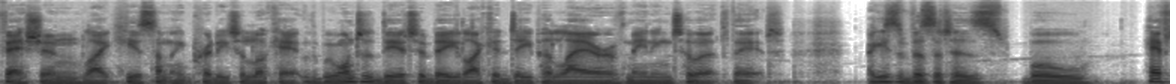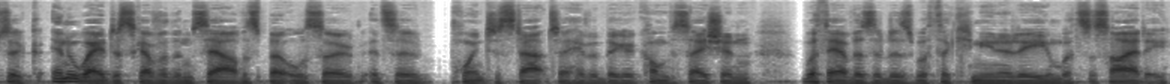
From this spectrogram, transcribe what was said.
fashion, like here's something pretty to look at. We wanted there to be like a deeper layer of meaning to it that I guess visitors will have to, in a way, discover themselves, but also it's a point to start to have a bigger conversation with our visitors, with the community, and with society.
